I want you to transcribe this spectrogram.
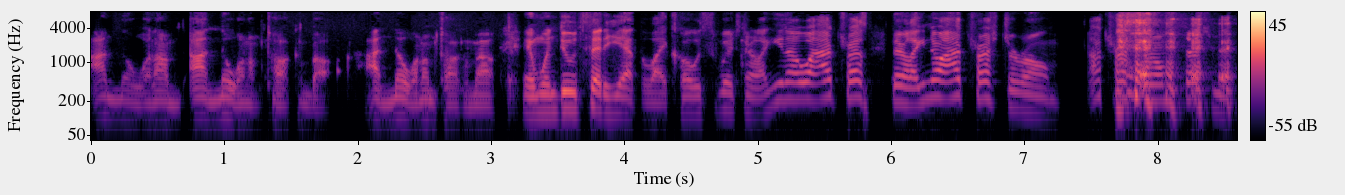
I know what I'm, I know what I'm talking about. I know what I'm talking about. And when dude said he had to like code switch, they're like, you know what? I trust. They're like, no, I trust Jerome. I trust Jerome's judgment.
